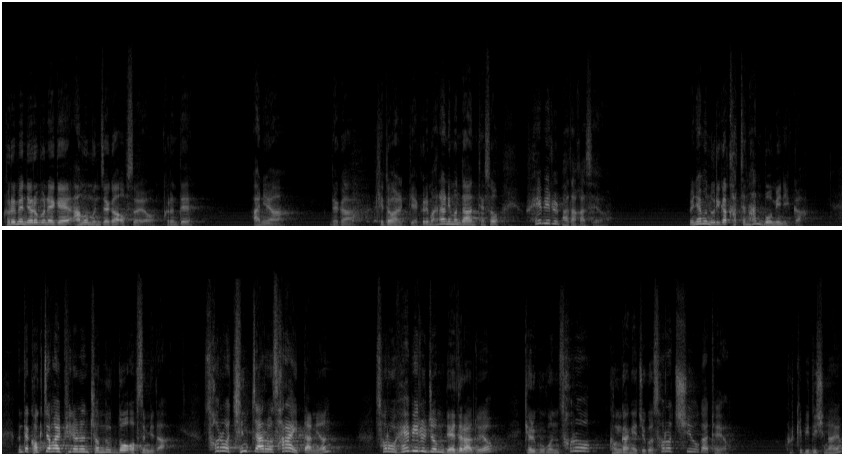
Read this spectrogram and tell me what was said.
그러면 여러분에게 아무 문제가 없어요. 그런데 아니야. 내가 기도할게. 그러면 하나님은 나한테서 회비를 받아가세요. 왜냐하면 우리가 같은 한 몸이니까. 근데 걱정할 필요는 전도 없습니다. 서로 진짜로 살아있다면 서로 회비를 좀 내더라도요, 결국은 서로 건강해지고 서로 치유가 돼요. 그렇게 믿으시나요?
